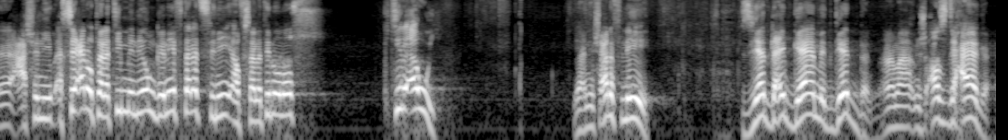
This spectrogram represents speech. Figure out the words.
عشان يبقى سعره 30 مليون جنيه في ثلاث سنين أو في سنتين ونص. كتير قوي. يعني مش عارف ليه. زياد لعيب جامد جدا. أنا مش قصدي حاجة.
